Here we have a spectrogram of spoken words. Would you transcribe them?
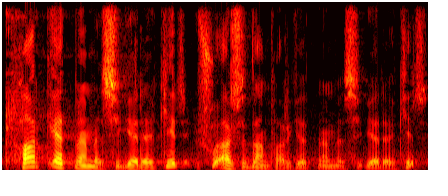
fark etmemesi gerekir. Şu açıdan fark etmemesi gerekir.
